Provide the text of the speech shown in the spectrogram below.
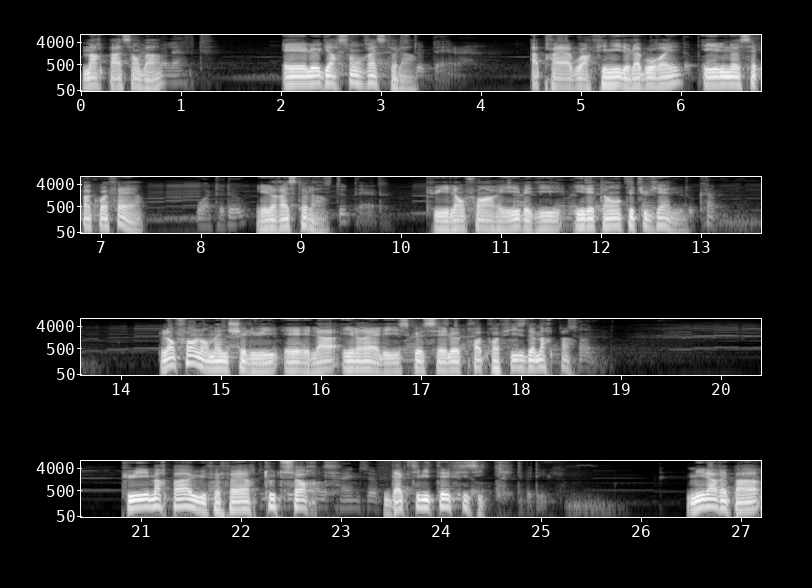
Marpa s'en va, et le garçon reste là. Après avoir fini de labourer, il ne sait pas quoi faire. Il reste là. Puis l'enfant arrive et dit, « Il est temps que tu viennes. » L'enfant l'emmène chez lui, et là, il réalise que c'est le propre fils de Marpa. Puis Marpa lui fait faire toutes sortes d'activités physiques. Milarepa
